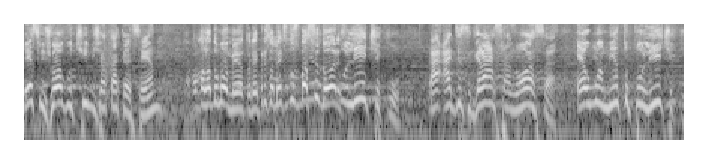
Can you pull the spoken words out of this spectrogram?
Esse jogo o time já está crescendo. Vamos falar do momento, né? Principalmente dos bastidores. Político. A, a desgraça nossa é o momento político.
